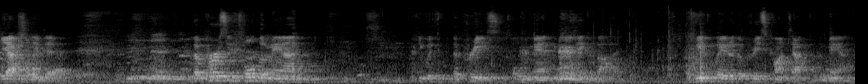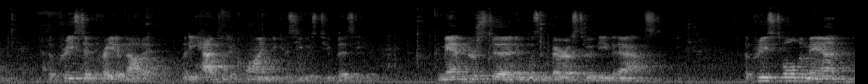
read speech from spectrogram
he actually did. The person told the man, he would, the priest told the man he would think about it. A week later, the priest contacted the man. The priest had prayed about it, but he had to decline because he was too busy. The man understood and was embarrassed to have even asked. The priest told the man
